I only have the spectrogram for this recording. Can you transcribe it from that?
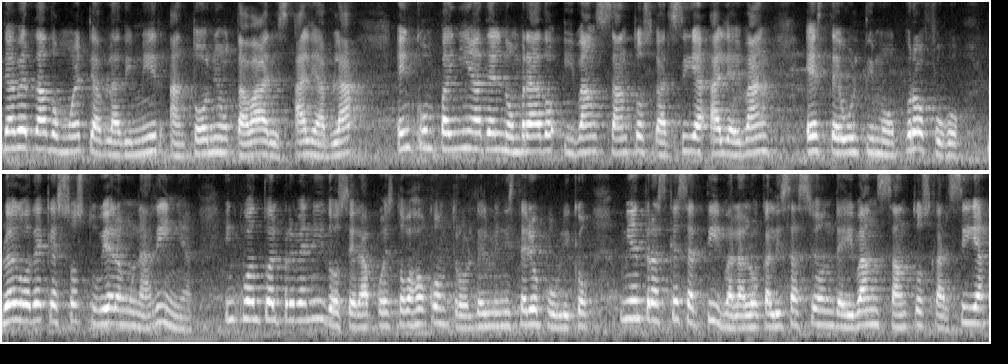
de haber dado muerte a Vladimir Antonio Tavares, alias Bla, en compañía del nombrado Iván Santos García, alias Iván, este último prófugo, luego de que sostuvieran una riña. En cuanto al prevenido, será puesto bajo control del Ministerio Público, mientras que se activa la localización de Iván Santos García,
